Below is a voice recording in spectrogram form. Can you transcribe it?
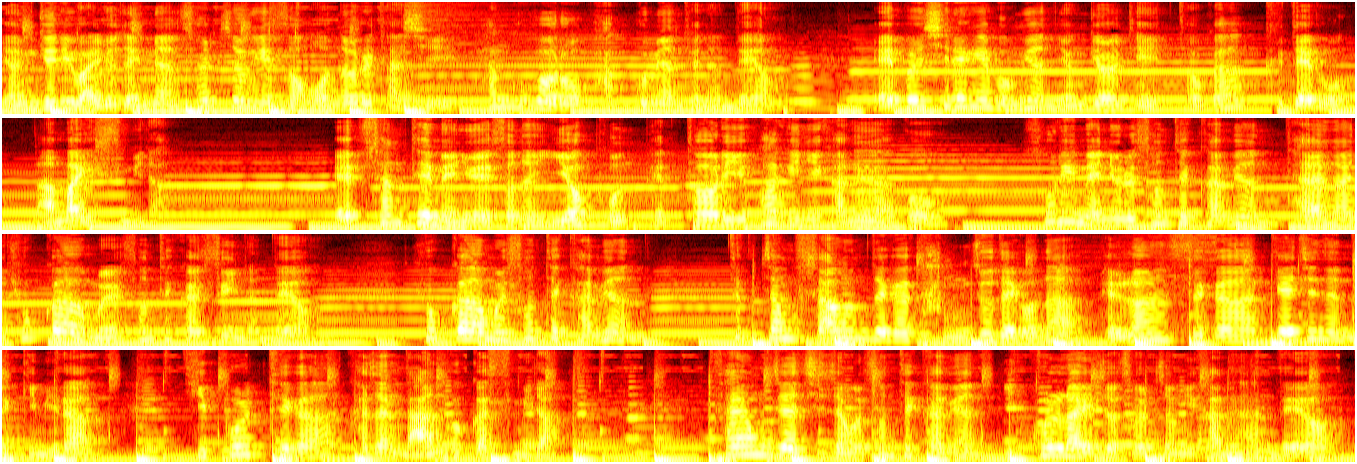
연결이 완료되면 설정에서 언어를 다시 한국어로 바꾸면 되는데요. 앱을 실행해보면 연결 데이터가 그대로 남아 있습니다. 앱 상태 메뉴에서는 이어폰 배터리 확인이 가능하고 소리 메뉴를 선택하면 다양한 효과음을 선택할 수 있는데요. 효과음을 선택하면 특정 사운드가 강조되거나 밸런스가 깨지는 느낌이라 디폴트가 가장 나은 것 같습니다. 사용자 지정을 선택하면 이퀄라이저 설정이 가능한데요.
